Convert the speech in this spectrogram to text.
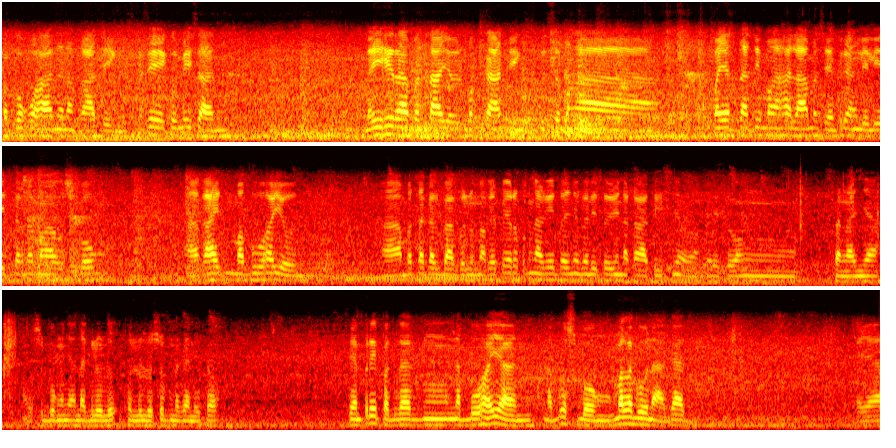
pagkukuhanan ng cuttings. Kasi kumisan nahihirapan tayo mag-cuttings sa mga payat nating mga halaman. Siyempre ang liliit lang ng mga usbong. Ah, kahit mabuhay yun, ah, matagal bago lumaki. Pero pag nakita nyo ganito yung nakatis nyo, oh, ganito ang sanga ang usbong naglulu- naglulusog na ganito. Siyempre pag nag, nabuhay yan, nabusbong, malago na agad. Kaya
